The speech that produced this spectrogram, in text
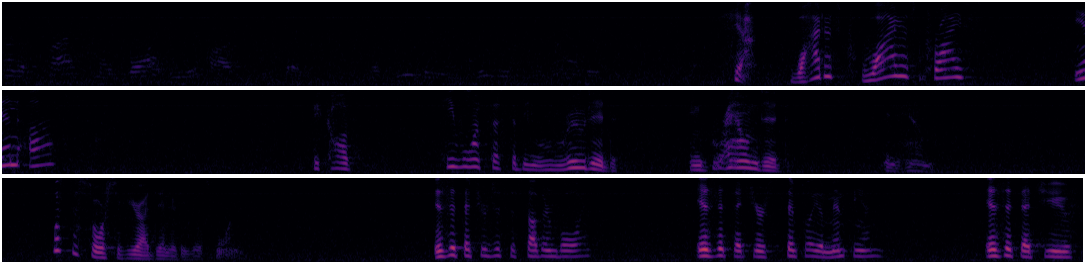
So that Christ may dwell in your hearts through faith, that you being rooted and grounded Yeah. Why does why is Christ in us? Because he wants us to be rooted and grounded in him. What's the source of your identity this morning? Is it that you're just a southern boy? Is it that you're simply a Memphian? Is it that you've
